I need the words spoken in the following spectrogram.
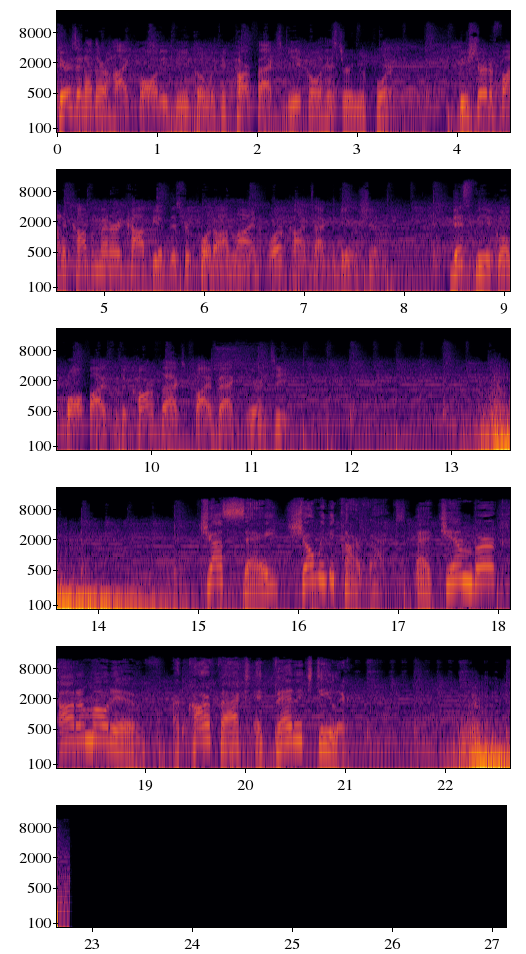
Here's another high quality vehicle with a Carfax Vehicle History Report. Be sure to find a complimentary copy of this report online or contact the dealership. This vehicle qualifies for the Carfax buyback guarantee. Just say, Show me the Carfax at Jim Burke Automotive, a Carfax Advantage dealer.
